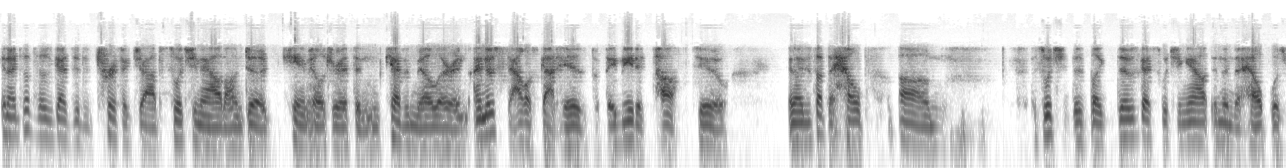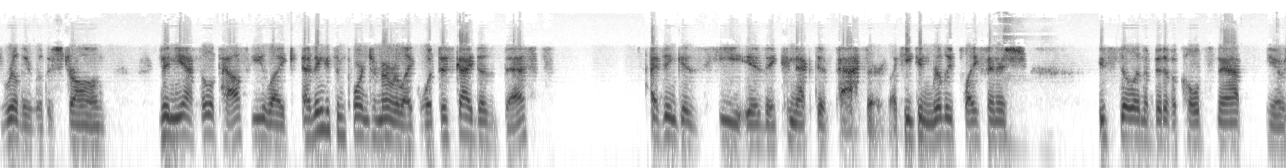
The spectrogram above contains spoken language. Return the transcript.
and I thought those guys did a terrific job switching out onto Cam Hildreth and Kevin Miller. And I know Sallis got his, but they made it tough too. And I just thought the help, um, the switch, like those guys switching out, and then the help was really, really strong. Then yeah, Filipowski, like I think it's important to remember, like what this guy does best I think is he is a connective passer. Like he can really play finish. He's still in a bit of a cold snap, you know,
